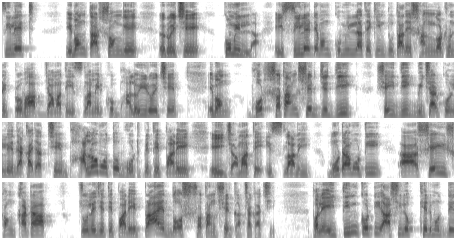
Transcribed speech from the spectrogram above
সিলেট এবং তার সঙ্গে রয়েছে কুমিল্লা। এই সিলেট এবং কুমিল্লাতে কিন্তু তাদের সাংগঠনিক প্রভাব জামাতে ইসলামীর খুব ভালোই রয়েছে এবং ভোট শতাংশের যে দিক, সেই দিক বিচার করলে দেখা যাচ্ছে ভালো মতো ভোট পেতে পারে এই জামাতে ইসলামী। মোটামুটি সেই সংখ্যাটা চলে যেতে পারে প্রায় দশ শতাংশের কাছাকাছি। ফলে এই তিন কোটি আশি লক্ষের মধ্যে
